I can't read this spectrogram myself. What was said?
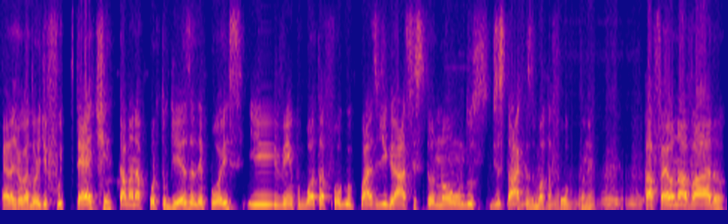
era jogador de futsete, estava na portuguesa depois e vem para o Botafogo quase de graça e se tornou um dos destaques do Botafogo, né? Rafael Navarro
